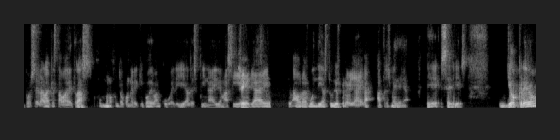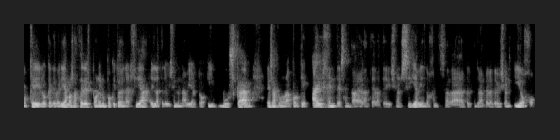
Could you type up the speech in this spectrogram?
pues era la que estaba detrás, bueno, junto con el equipo de Vancouver y Al Espina y demás. Y ella es ahora es Buen Día Estudios, pero ya era a tres media eh, series. Yo creo que lo que deberíamos hacer es poner un poquito de energía en la televisión en abierto y buscar esa fórmula, porque hay gente sentada delante de la televisión, sigue habiendo gente sentada delante de la televisión. Y ojo,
